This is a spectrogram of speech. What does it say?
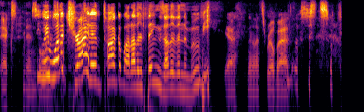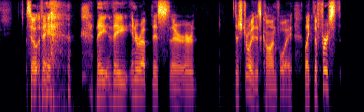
X Men. See, we want to try to talk about other things other than the movie. Yeah, no, that's real bad. Just so So they, they, they interrupt this or, or destroy this convoy. Like the first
